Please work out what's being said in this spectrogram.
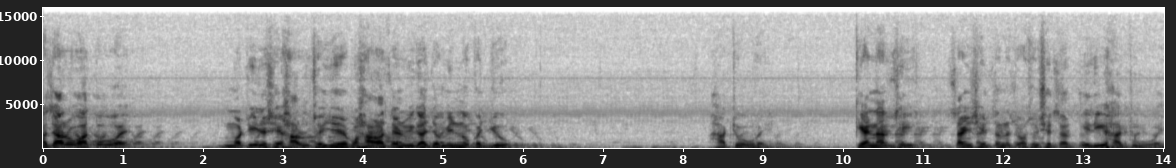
હજારો વાતો હોય. મટી જશે સારું થઈ જશે, પણ સાડા ત્રણ વીઘા જમીનનું કજ્યું. સાચું હોય. કેનાલથી ત્રણ ક્ષેત્ર ને ચોથું ક્ષેત્ર એ રી સાચું હોય.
